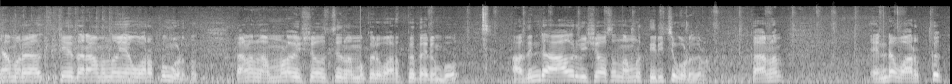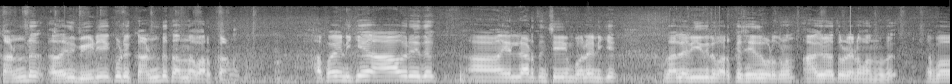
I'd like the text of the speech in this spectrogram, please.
ഞാൻ പറയാം ചെയ്ത് തരാമെന്ന് ഞാൻ ഉറപ്പും കൊടുത്തു. കാരണം നമ്മളെ വിശ്വസിച്ച് നമുക്കൊരു വർക്ക് തരുമ്പോൾ അതിന്റെ ആ ഒരു വിശ്വാസം നമ്മൾ തിരിച്ചു കൊടുക്കണം. കാരണം എന്റെ വർക്ക് കണ്ട് അതായത് വീഡിയോയിൽ കൂടി കണ്ട് തന്ന വർക്കാണ്. അപ്പോൾ എനിക്ക് ആ ഒരു ഇത് എല്ലായിടത്തും ചെയ്യും പോലെ എനിക്ക് നല്ല രീതിയിൽ വർക്ക് ചെയ്ത് കൊടുക്കണം ആഗ്രഹത്തോടെയാണ് വന്നത്. അപ്പോൾ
